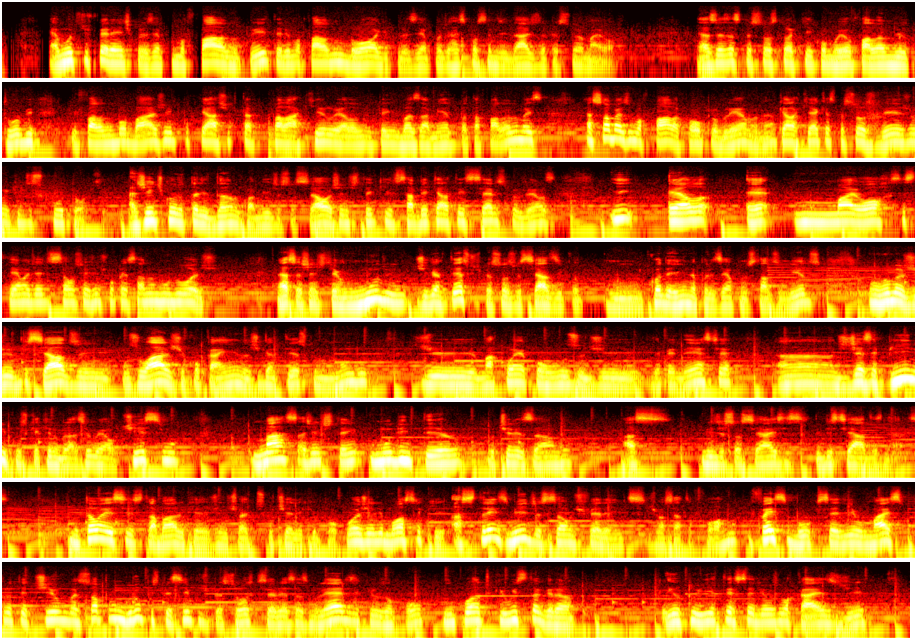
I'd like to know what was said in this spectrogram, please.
É muito diferente, por exemplo, uma fala no Twitter e uma fala num blog, por exemplo, onde a responsabilidade da pessoa é maior. E às vezes as pessoas estão aqui, como eu, falando no YouTube e falando bobagem porque acham que está falar aquilo e ela não tem embasamento para estar tá falando, mas é só mais uma fala, qual o problema, né? O que ela quer é que as pessoas vejam e que discutam aqui. A gente, quando está lidando com a mídia social, a gente tem que saber que ela tem sérios problemas e ela é o maior sistema de edição se a gente for pensar no mundo hoje. Nessa a gente tem um mundo gigantesco de pessoas viciadas em codeína, por exemplo, nos Estados Unidos, um número de viciados em usuários de cocaína gigantesco no mundo, de maconha com uso de dependência, ah, de diazepínicos, que aqui no Brasil é altíssimo, mas a gente tem o mundo inteiro utilizando as mídias sociais e viciadas nelas. Então, esse trabalho que a gente vai discutir aqui um pouco hoje, ele mostra que as três mídias são diferentes, de uma certa forma. O Facebook seria o mais protetivo, mas só para um grupo específico de pessoas, que seriam essas mulheres e que usam pouco, enquanto que o Instagram e o Twitter seriam os locais de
